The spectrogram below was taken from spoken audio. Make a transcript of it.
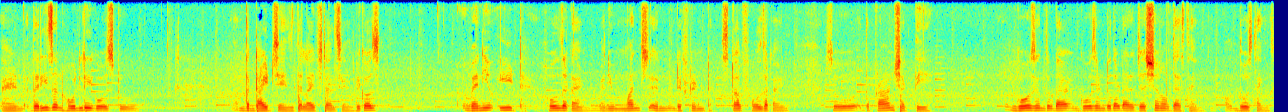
And the reason wholly goes to the diet change the lifestyle change. Because when you eat all the time. When you munch in different stuff all the time. So the pran shakti goes into that goes into the digestion of that thing those things.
